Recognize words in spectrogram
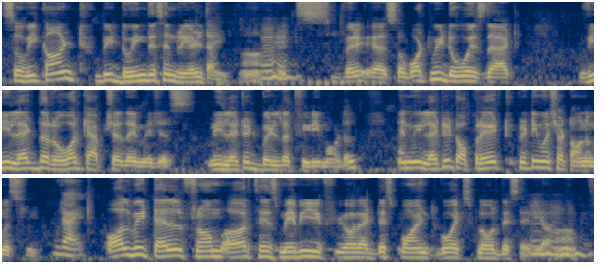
So we can't be doing this in real time. Uh, Mhm. It's very uh, so. What we do is that we let the rover capture the images, we let it build the 3D model, and we let it operate pretty much autonomously. Right. All we tell from Earth is maybe if you're at this point, go explore this area. Mhm, huh?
